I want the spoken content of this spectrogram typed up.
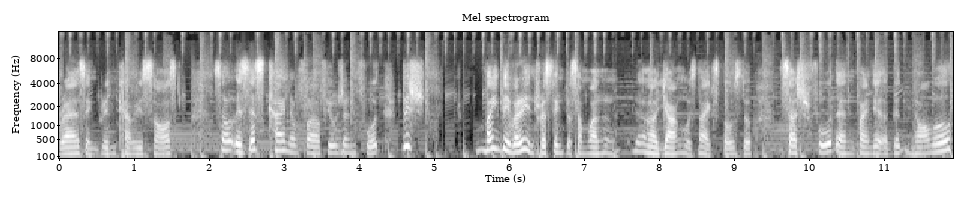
breast and green curry sauce. So it's this kind of uh, fusion food, which might be very interesting to someone uh, young who's not exposed to such food and find it a bit novel.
